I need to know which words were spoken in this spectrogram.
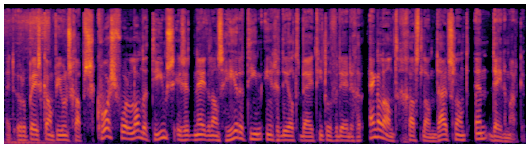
Het Europees kampioenschap squash voor landenteams... is het Nederlands herenteam ingedeeld bij titelverdediger Engeland... gastland Duitsland en Denemarken.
